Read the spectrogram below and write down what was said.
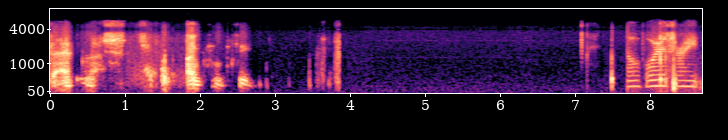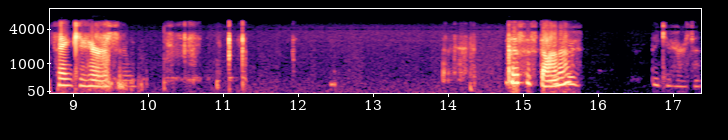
Fabulous. I'm complete. Oh, boy is right. Thank you, Harrison. This is Donna. Thank you, Thank you Harrison.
